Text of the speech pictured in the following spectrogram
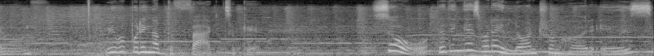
um, we were putting up the facts okay so the thing is what i learned from her is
